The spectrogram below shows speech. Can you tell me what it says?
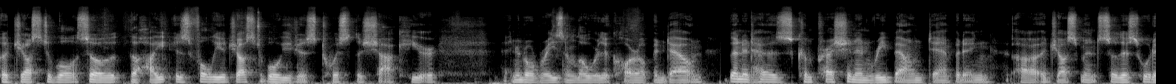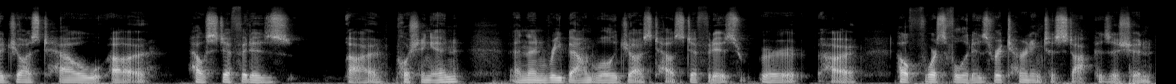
adjustable. So the height is fully adjustable. You just twist the shock here and it'll raise and lower the car up and down. Then it has compression and rebound dampening uh, adjustments. So this would adjust how uh, how stiff it is uh, pushing in, and then rebound will adjust how stiff it is or uh, how forceful it is returning to stock position.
